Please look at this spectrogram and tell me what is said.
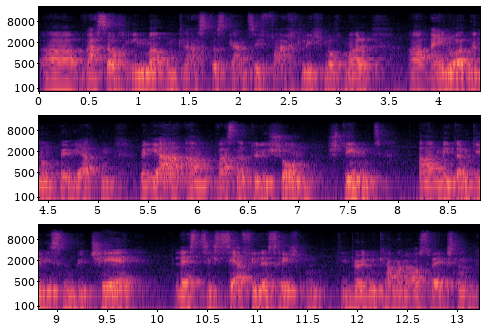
äh, was auch immer und lasst das Ganze fachlich nochmal einordnen und bewerten. Weil ja, ähm, was natürlich schon stimmt, äh, mit einem gewissen Budget lässt sich sehr vieles richten. Die Böden kann man auswechseln,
